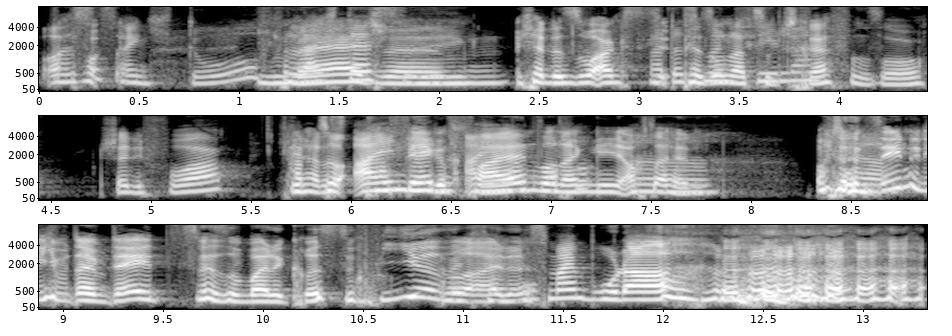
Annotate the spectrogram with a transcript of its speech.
oh, ist das eigentlich doof? Imagine. Vielleicht deswegen. Ich hatte so Angst, die Person mein da zu treffen. So. Stell dir vor, Ich habe hat so das ein in gefallen, so dann gehen die auch dahin. Ah. Und dann Ja. sehen die dich mit deinem Date. Das wäre so meine größte Vier, so ich eine. Das ist mein Bruder.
